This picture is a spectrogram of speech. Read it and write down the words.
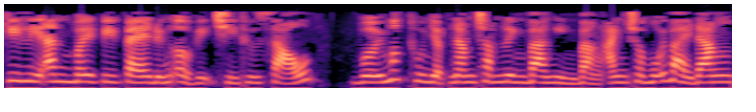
Kylian Mbappe đứng ở vị trí thứ 6, với mức thu nhập 503.000 bảng Anh cho mỗi bài đăng.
